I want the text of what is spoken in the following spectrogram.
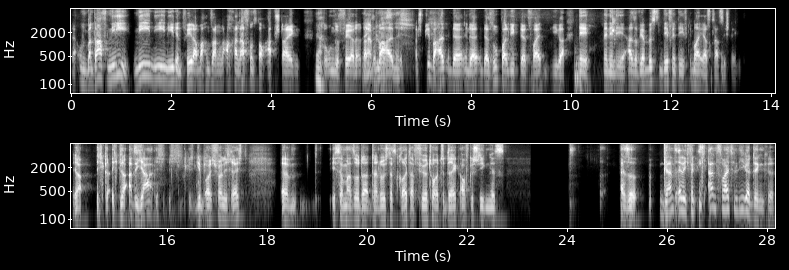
ja. Und man darf nie, nie, nie, nie den Fehler machen, sagen, ach, dann lassen wir uns doch absteigen. Ja. So ungefähr. Ne? Dann, wir halt, nicht. dann spielen wir halt in der, in, der, in der Super League der zweiten Liga. Nee, nee, nee, nee. Also wir müssten definitiv immer erstklassig denken. Ja, ich, ich, also ja, ich, ich, ich gebe euch völlig recht. Ähm, ich sag mal so, da, dadurch, dass Kräuter Fürth heute direkt aufgestiegen ist. Also, ganz ehrlich, wenn ich an zweite Liga denke,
